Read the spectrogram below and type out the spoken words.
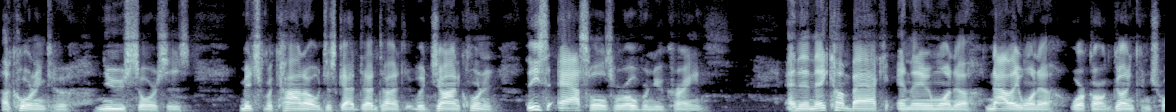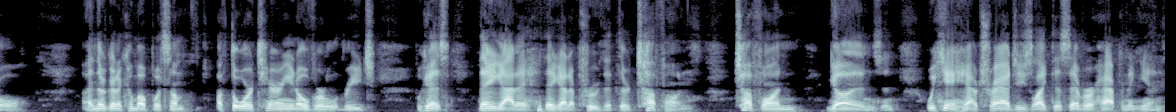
according to news sources, Mitch McConnell just got done, done with John Cornyn. These assholes were over in Ukraine. And then they come back and they want to, now they want to work on gun control. And they're going to come up with some authoritarian overreach because they got to they got to prove that they're tough on tough on guns, and we can't have tragedies like this ever happen again.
